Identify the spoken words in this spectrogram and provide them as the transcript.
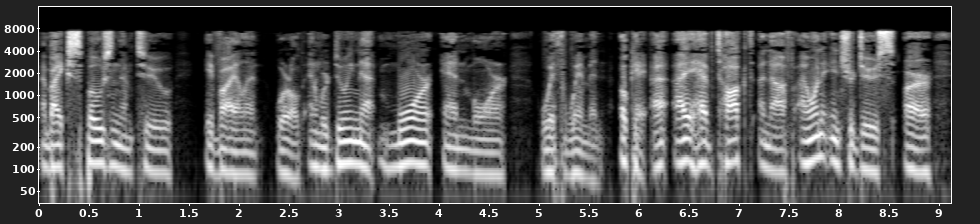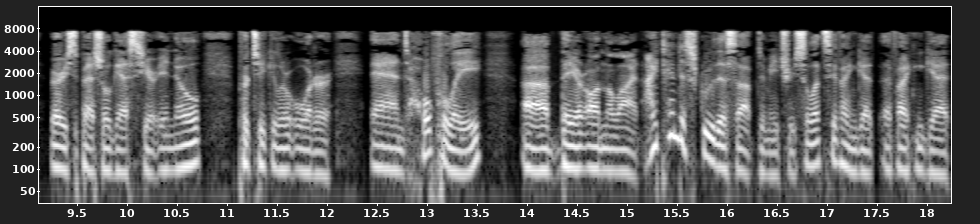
and by exposing them to a violent world. And we're doing that more and more with women. Okay, I, I, have talked enough. I want to introduce our very special guests here in no particular order, and hopefully uh, they are on the line. I tend to screw this up, Dimitri. So let's see if I can get if I can get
